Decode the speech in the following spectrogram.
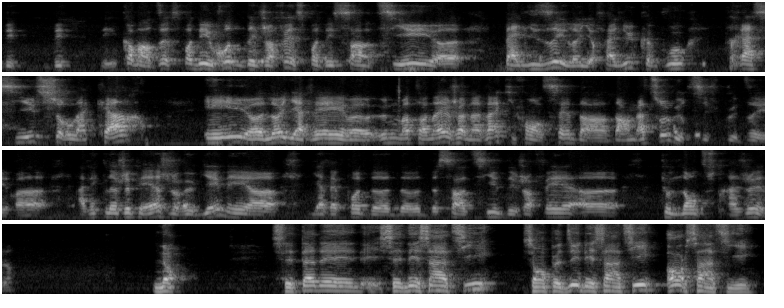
comment dire, c'est pas des routes déjà faites, c'est pas des sentiers euh, balisés. Il a fallu que vous traciez sur la carte. Et euh, là, il y avait euh, une motoneige en avant qui fonçait dans, dans nature, si je peux dire. avec le GPS, je veux bien, mais il n'y avait pas de, sentier déjà fait tout le long du trajet. Non. C'était des, des sentiers, si on peut dire des sentiers hors sentiers.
